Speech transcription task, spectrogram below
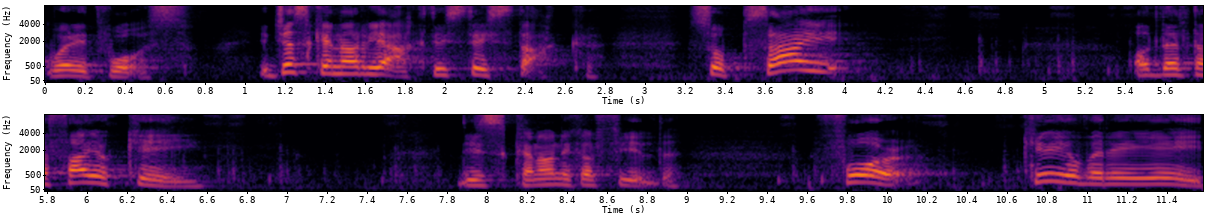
where it was. It just cannot react, it stays stuck. So psi of delta phi of k, this canonical field, for k over ah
